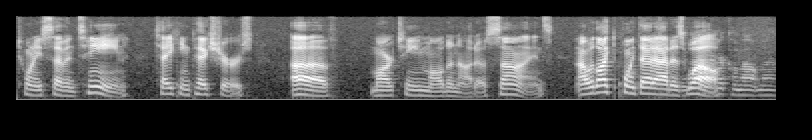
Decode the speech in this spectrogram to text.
2017, taking pictures of Martin Maldonado signs. I would like to point that out as Did that well. ever come out, Matt?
